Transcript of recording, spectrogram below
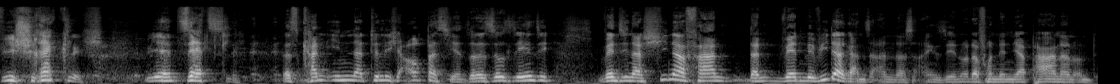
Wie schrecklich, wie entsetzlich. Das kann Ihnen natürlich auch passieren. So sehen Sie, wenn Sie nach China fahren, dann werden wir wieder ganz anders eingesehen oder von den Japanern und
